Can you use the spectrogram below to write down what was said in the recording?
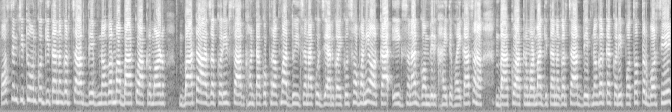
पश्चिम चितवनको गीतानगर चार देवनगरमा बाघको आक्रमणबाट आज करिब सात घण्टाको फरकमा दुईजनाको ज्यान गएको छ भने अर्का एकजना गम्भीर घाइते भएका छन्। बाघको आक्रमणमा गीतानगर चार देवनगरका करिब पचहत्तर वर्षीय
